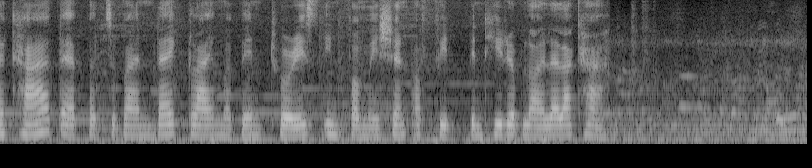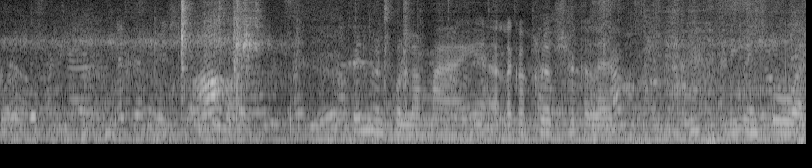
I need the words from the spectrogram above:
นะคะ แต่ปัจจุบันได้กลายมาเป็น Tourist Information Office เป็นที่เรียบร้อยแล้วล่ะค่ะ เป็นเหมือนผลไม้อะแล้วก็เคลือบช็อกโกแลต อันนี้เป็นกล้วย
